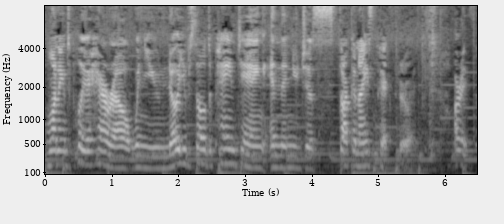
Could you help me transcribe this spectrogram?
wanting to pull your hair out when you know you've sold a painting and then you just stuck an ice pick through it. All right. So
